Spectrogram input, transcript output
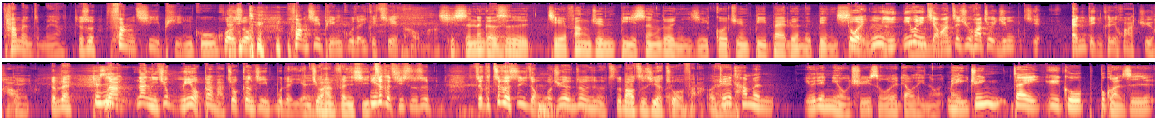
他们怎么样？就是放弃评估，或者说 放弃评估的一个借口吗？其实那个是解放军必胜论以及国军必败论的变形。对你，因为你讲完这句话就已经结 ending 可以画句号了，对，对不对？就是那那你就没有办法做更进一步的研究和分析。这个其实是这个这个是一种我觉得这种自暴自弃的做法。我觉得他们。有点扭曲所谓的料题中，美军在预估，不管是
